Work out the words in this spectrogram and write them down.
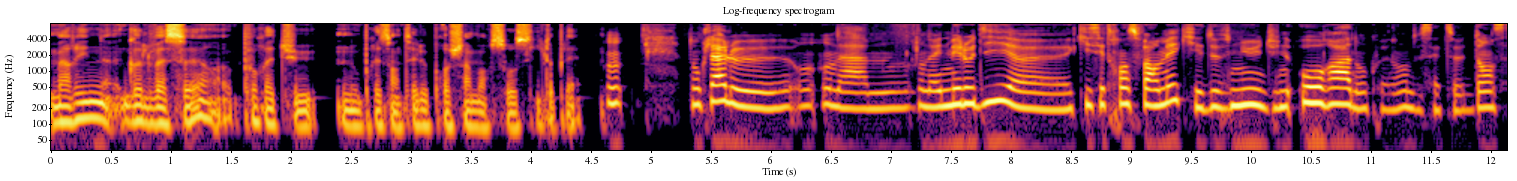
Marine Goldwasser, pourrais-tu nous présenter le prochain morceau, s'il te plaît? Mm. Donc là, le, on, a, une mélodie euh, qui s'est transformée, qui est devenue d'une aura, donc euh, de cette danse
